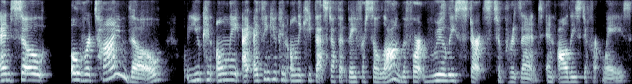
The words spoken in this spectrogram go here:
And so over time, though, you can only I, I, think you can only keep that stuff at bay for so long before it really starts to present in all these different ways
